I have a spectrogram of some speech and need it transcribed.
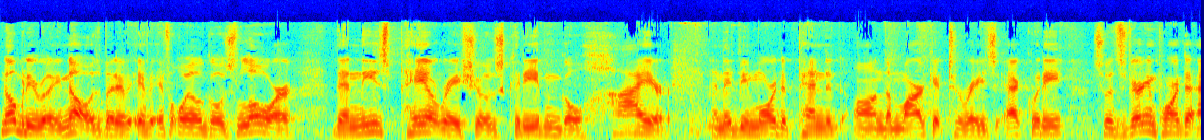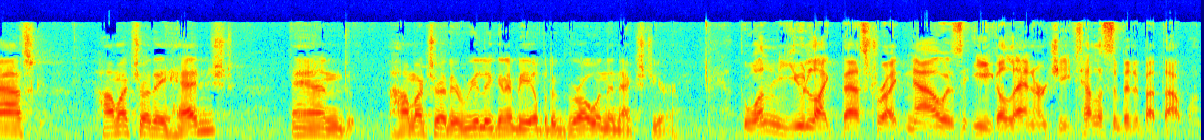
nobody really knows. But if, if oil goes lower, then these payout ratios could even go higher, and they'd be more dependent on the market to raise equity. So it's very important to ask how much are they hedged and how much are they really going to be able to grow in the next year? The one you like best right now is Eagle Energy. Tell us a bit about that one.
